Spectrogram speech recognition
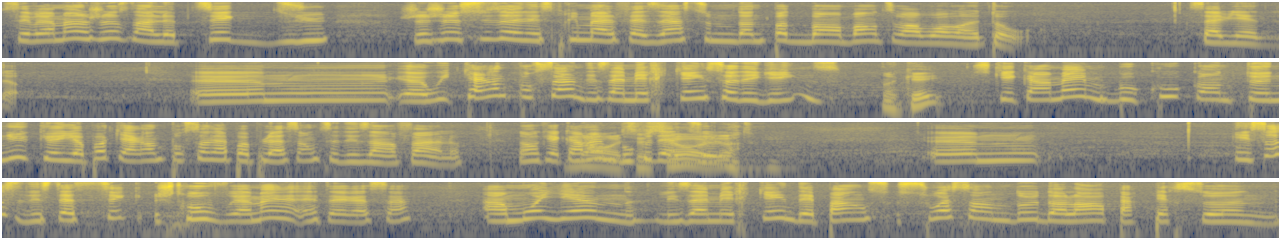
C'est vraiment juste dans l'optique du je, je suis un esprit malfaisant. Si tu me donnes pas de bonbons, tu vas avoir un tour. Ça vient de là. Euh, euh, oui, 40 des Américains se déguisent. OK. Ce qui est quand même beaucoup compte tenu qu'il n'y a pas 40 de la population que c'est des enfants. là. Donc, il y a quand Non, même beaucoup d'adultes. Euh, et ça, c'est des statistiques, je trouve vraiment intéressantes. En moyenne, les Américains dépensent 62 par personne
